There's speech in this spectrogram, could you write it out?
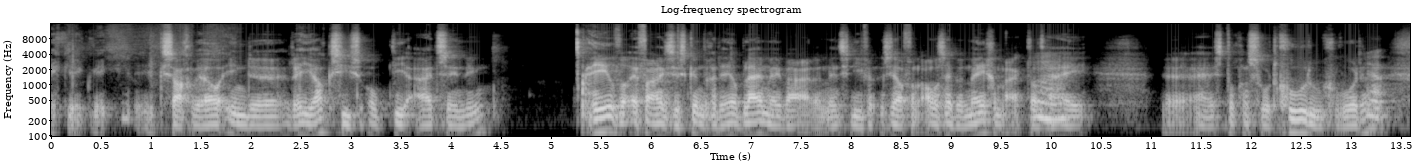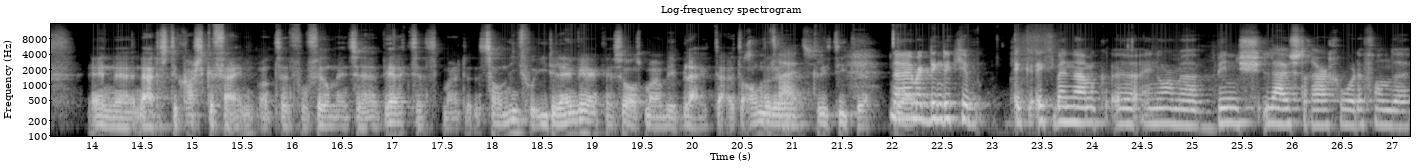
ik, ik, ik, ik zag wel in de reacties op die uitzending. heel veel ervaringsdeskundigen er heel blij mee waren. Mensen die zelf van alles hebben meegemaakt. Dat hij. eh, hij is toch een soort goeroe geworden. Ja. En eh, nou, dat is natuurlijk hartstikke fijn, want eh, voor veel mensen werkt het. Maar het- zal niet voor iedereen werken, zoals maar weer blijkt uit de andere kritieken. Nee, Ja. maar ik denk dat je. Ik, ik ben namelijk een enorme binge-luisteraar geworden van de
